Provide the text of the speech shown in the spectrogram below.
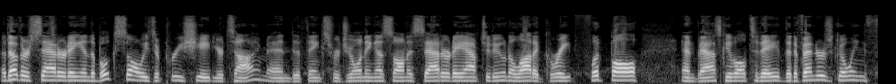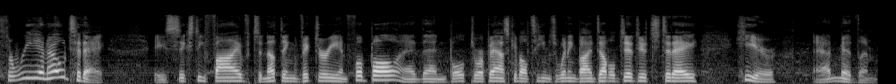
Another Saturday in the books. Always appreciate your time, and uh, thanks for joining us on a Saturday afternoon. A lot of great football and basketball today. The Defenders going 3 and 0 today a 65 to nothing victory in football, and then both Dordt basketball teams winning by double digits today here at Midland.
